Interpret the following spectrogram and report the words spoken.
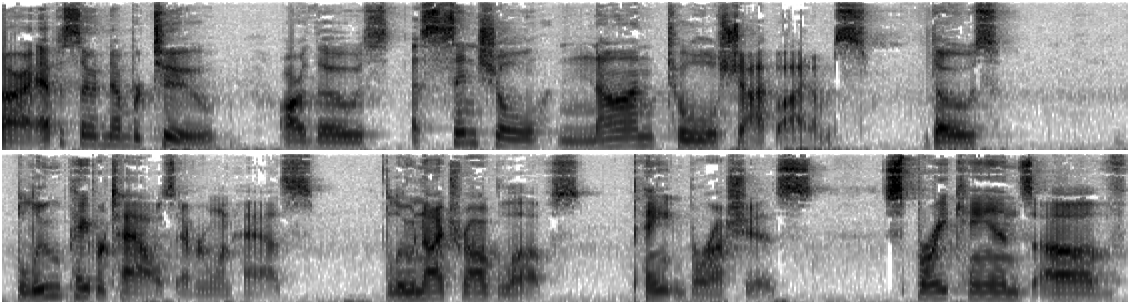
All right, episode number two are those essential non tool shop items. Those blue paper towels everyone has, blue nitrile gloves, paint brushes, spray cans of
